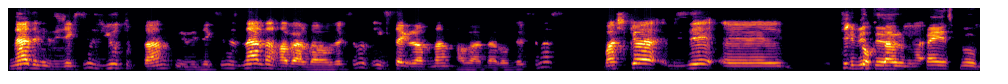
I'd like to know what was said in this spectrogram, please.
Nereden izleyeceksiniz? YouTube'dan izleyeceksiniz. Nereden haberdar olacaksınız? Instagram'dan haberdar olacaksınız. Başka bizi e, TikTok'tan Twitter, Facebook.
